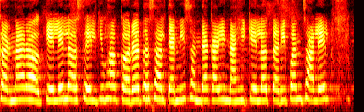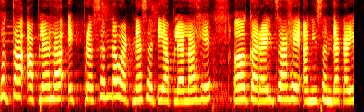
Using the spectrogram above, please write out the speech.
करणार केलेलं असेल किंवा करत असाल त्यांनी संध्याकाळी नाही केलं तरी पण चालेल. फक्त आपल्याला एक प्रसन्न वाटण्यासाठी आपल्याला हे करायचं आहे. आणि संध्याकाळी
